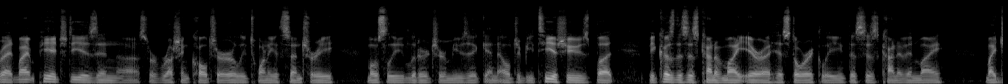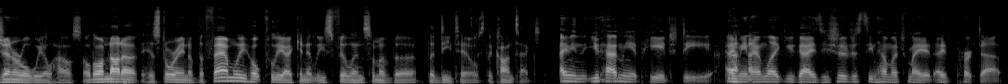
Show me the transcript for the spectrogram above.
Right. My PhD is in uh, sort of Russian culture, early 20th century, mostly literature, music, and LGBT issues. But because this is kind of my era historically, this is kind of in my my general wheelhouse. Although I'm not a historian of the family, hopefully I can at least fill in some of the, the details, the context. I mean, you have me at PhD. I mean, I'm like, you guys, you should have just seen how much my I perked up.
